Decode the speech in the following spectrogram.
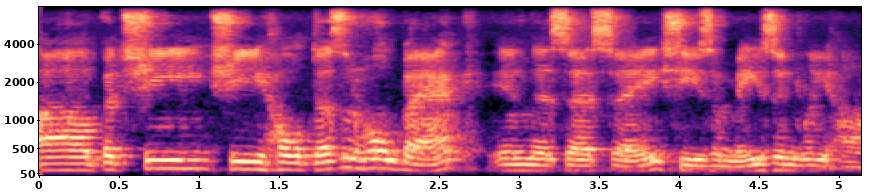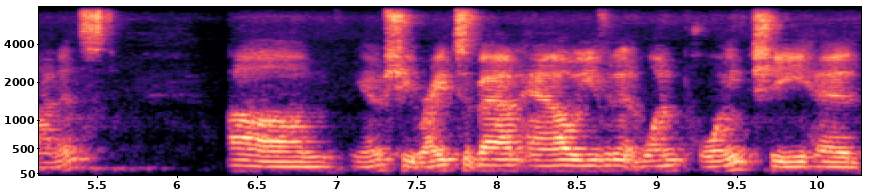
Uh, but she she hold, doesn't hold back in this essay. She's amazingly honest. Um, you know, she writes about how even at one point she had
